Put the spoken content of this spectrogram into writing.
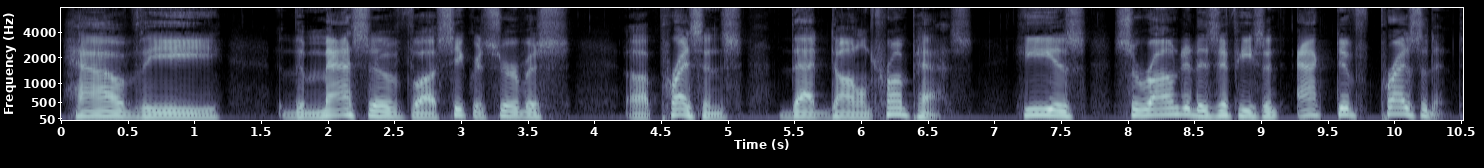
have the the massive uh, Secret Service uh, presence that Donald Trump has. He is surrounded as if he's an active president.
